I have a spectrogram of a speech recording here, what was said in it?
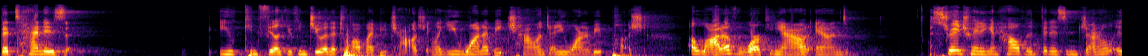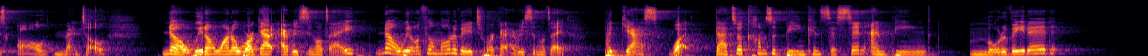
the 10 is you can feel like you can do and the 12 might be challenging. Like you want to be challenged and you want to be pushed. A lot of working out and strength training and health and fitness in general is all mental. No, we don't want to work out every single day. No, we don't feel motivated to work out every single day. But guess what? That's what comes with being consistent and being motivated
